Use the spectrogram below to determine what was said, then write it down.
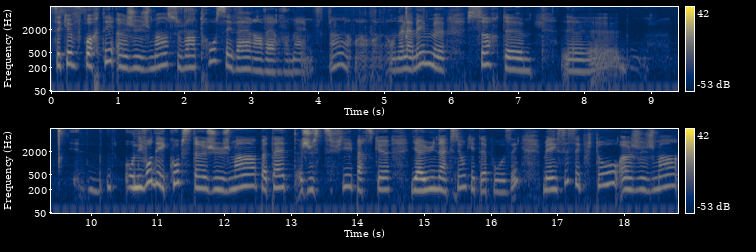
c'est que vous portez un jugement souvent trop sévère envers vous-même. Hein? On a la même sorte... Euh, au niveau des couples, c'est un jugement peut-être justifié parce qu'il y a eu une action qui était posée, mais ici, c'est plutôt un jugement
